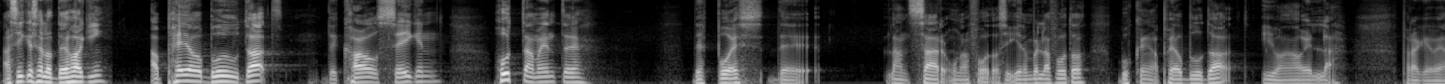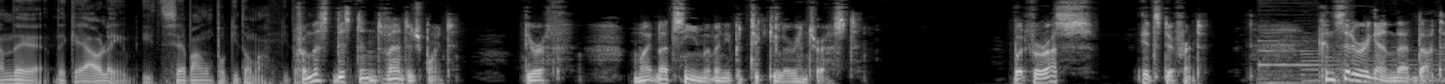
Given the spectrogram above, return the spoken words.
Así que se los dejo aquí. A Pale Blue Dot de Carl Sagan, justamente después de lanzar una foto. Si quieren ver la foto, busquen a Pale Blue Dot y van a verla para que vean de, de qué habla y, y sepan un poquito más. From this distant vantage point, the Earth might not seem of any particular interest. But for us, it's different. Consider again that dot.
